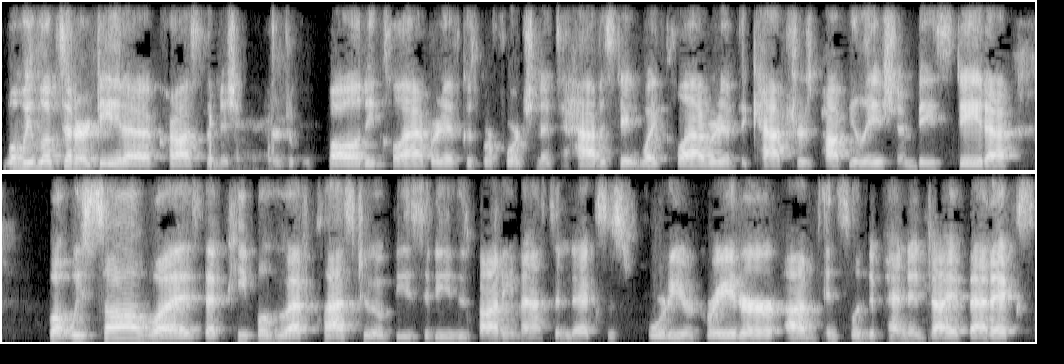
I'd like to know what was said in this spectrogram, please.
When we looked at our data across the Michigan Surgical Quality Collaborative, because we're fortunate to have a statewide collaborative that captures population based data, what we saw was that people who have class 2 obesity, whose body mass index is 40 or greater, um, insulin dependent diabetics,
